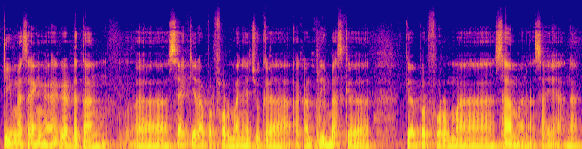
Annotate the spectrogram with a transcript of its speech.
Di masa yang akan datang uh, saya kira performanya juga akan berimbas ke ke performa saham anak saya. Nah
